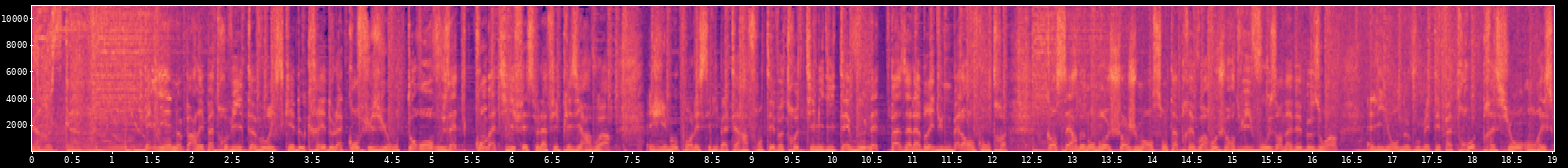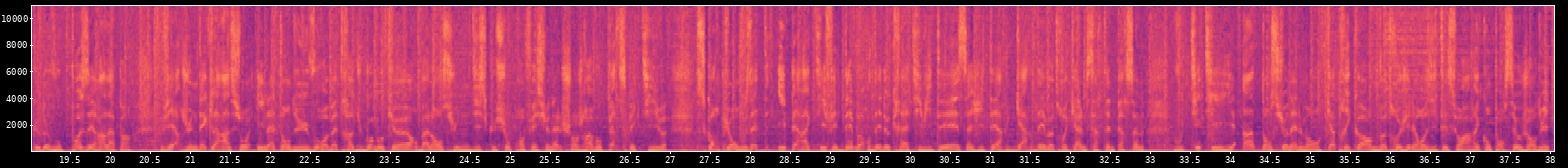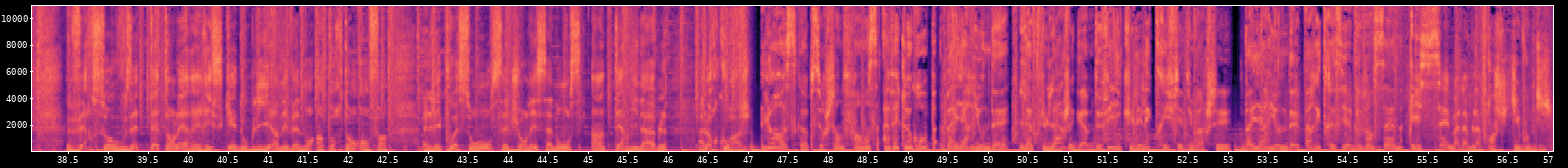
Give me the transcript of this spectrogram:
L'horoscope. Bélier, ne parlez pas trop vite, vous risquez de créer de la confusion. Taureau, vous êtes combatif et cela fait plaisir à voir. Gémeaux, pour les célibataires, affrontez votre timidité, vous n'êtes pas à l'abri d'une belle rencontre. Cancer, de nombreux changements sont à prévoir aujourd'hui, vous en avez besoin. Lion, ne vous mettez pas trop de pression, on risque de vous poser un lapin. Vierge, une déclaration inattendue vous remettra du baume au cœur. Balance, une discussion professionnelle changera vos perspectives. Scorpion, vous êtes hyperactif et débordé de créativité. Sagittaire, gardez votre calme, certaines personnes vous titillent intentionnellement. Capricorne, votre générosité sera récompensée aujourd'hui. Verseau, vous êtes tête en l'air et risquez d'oublier un événement important. Enfin, les poissons, cette journée s'annonce interminable. Alors courage L'horoscope sur Chant de France avec le groupe Bayard Hyundai, la plus large gamme de véhicules électrifiés du marché. Bayard Hyundai, Paris 13e et Vincennes. Et c'est Madame la franchise qui vous le dit.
